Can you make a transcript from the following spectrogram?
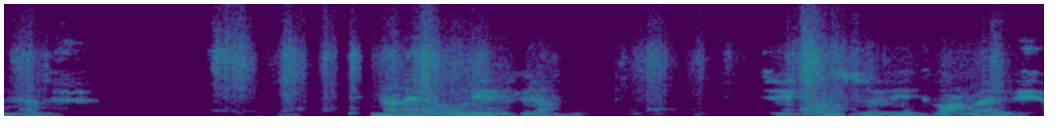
günden Sinan'a doğru yapıyorum. Direkt bana söyledi. Var mı öyle bir?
